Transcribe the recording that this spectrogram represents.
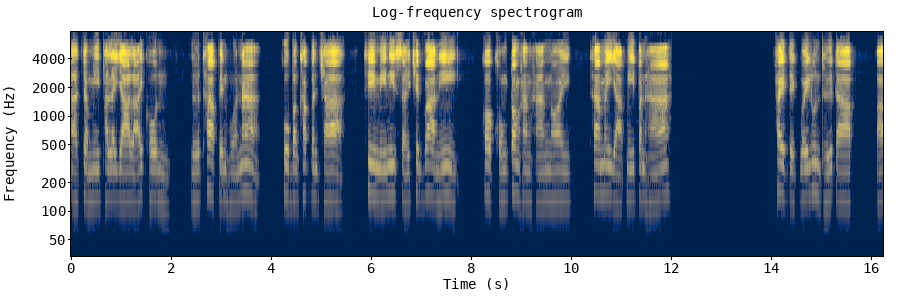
อาจจะมีภรรยาหลายคน หรือถ้าเป็นหัวหน้า ผู้บังคับบัญชาที่มีนิสัยเช่นว่านี้ ก็คงต้องห่างๆหน่อย ถ้าไม่อยากมีปัญหาไพ่เด็กวัยรุ่นถือดาบ ปรา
